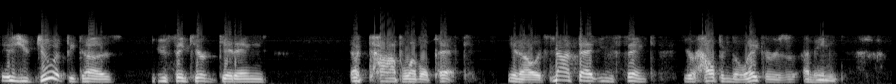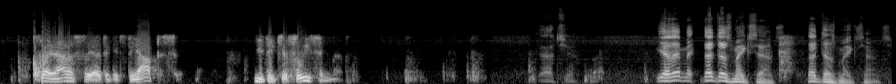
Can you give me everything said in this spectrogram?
Is you do it because you think you're getting a top level pick. You know, it's not that you think you're helping the Lakers. I mean, quite honestly, I think it's the opposite. You think you're fleecing them. Gotcha. Yeah, that that does make sense. That does make sense.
